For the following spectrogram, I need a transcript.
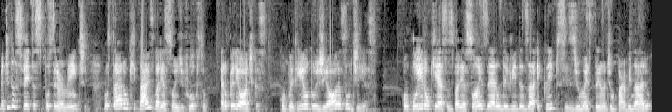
Medidas feitas posteriormente mostraram que tais variações de fluxo eram periódicas, com períodos de horas ou dias. Concluíram que essas variações eram devidas a eclipses de uma estrela de um par binário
